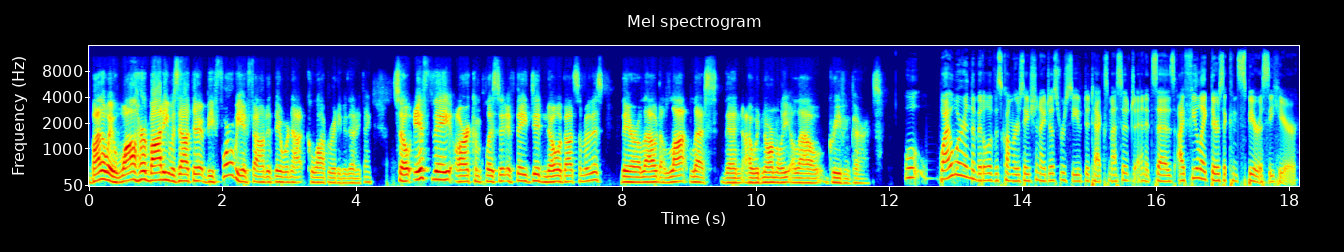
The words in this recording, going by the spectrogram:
by the way while her body was out there before we had found it they were not cooperating with anything so if they are complicit if they did know about some of this they are allowed a lot less than i would normally allow grieving parents Well, while we're in the middle of this conversation, I just received a text message and it says, I feel like there's a conspiracy here.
